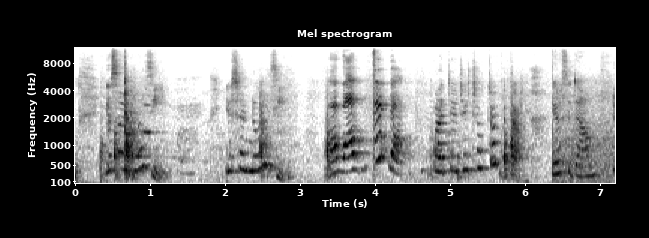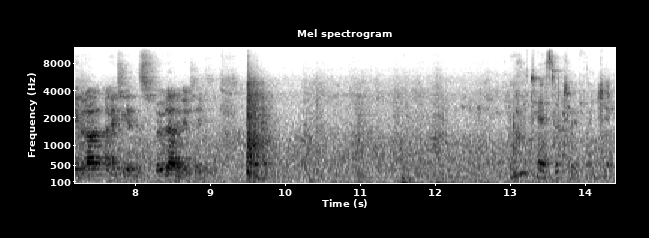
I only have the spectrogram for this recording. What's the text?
value. You're so noisy. You're so noisy. Why don't you talk about? You gotta sit down. Yeah, but I, I need to get this food out of your teeth. This is a test of true friendship.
